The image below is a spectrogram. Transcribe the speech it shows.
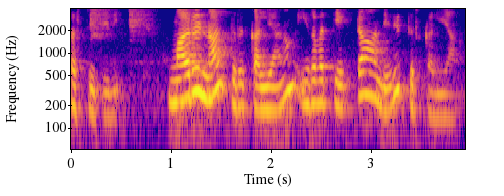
சஷ்டி திதி. மறுநாள் திருக்கல்யாணம் இருபத்தி எட்டாம் தேதி திருக்கல்யாணம்.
